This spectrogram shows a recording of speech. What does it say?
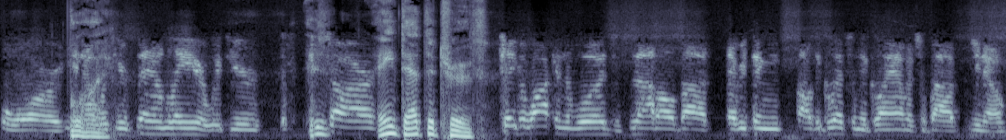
or you know with your family or with your Is- guitar. Ain't that the truth? Take a walk in the woods. It's not all about everything, all the glitz and the glam. It's about you know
